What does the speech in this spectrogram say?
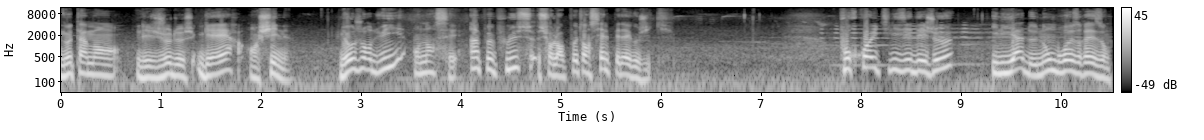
notamment les jeux de guerre en Chine. Mais aujourd'hui, on en sait un peu plus sur leur potentiel pédagogique. Pourquoi utiliser des jeux Il y a de nombreuses raisons.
